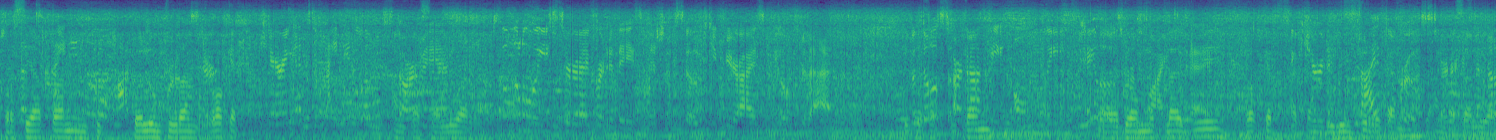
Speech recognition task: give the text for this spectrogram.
persiapan untuk peluncuran roket angkasa luar. It's a little Easter egg for today's mission, so keep your eyes peeled for that. Kita saksikan eh, lagi roket akan diluncurkan angkasa luar.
